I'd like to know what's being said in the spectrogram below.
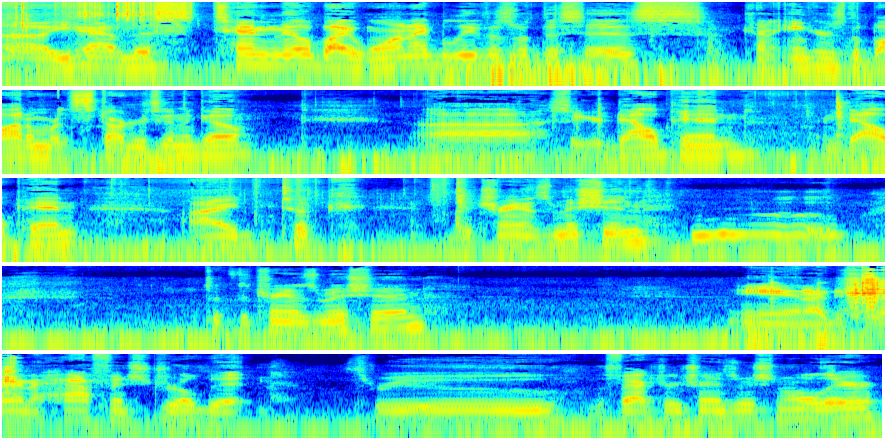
uh, you have this 10 mil by 1, I believe is what this is. Kind of anchors the bottom where the starter's going to go. Uh, so your dowel pin and dowel pin. I took the transmission, took the transmission, and I just ran a half inch drill bit through the factory transmission hole there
